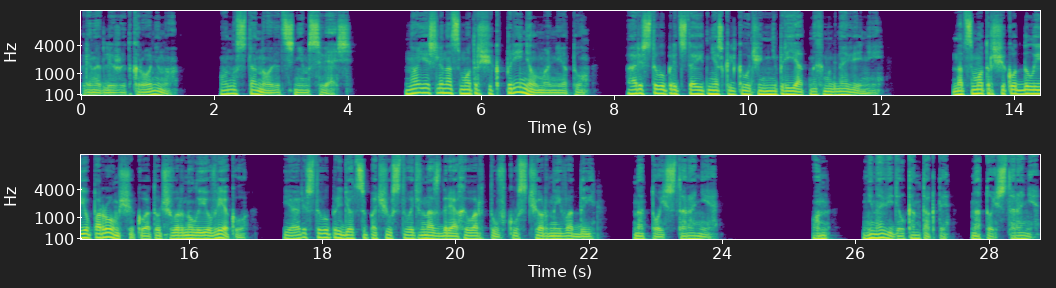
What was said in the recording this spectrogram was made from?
принадлежит Кронину, он установит с ним связь. Но если надсмотрщик принял монету — Арестову предстоит несколько очень неприятных мгновений. Надсмотрщик отдал ее паромщику, а тот швырнул ее в реку, и Арестову придется почувствовать в ноздрях и во рту вкус черной воды на той стороне. Он ненавидел контакты на той стороне.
